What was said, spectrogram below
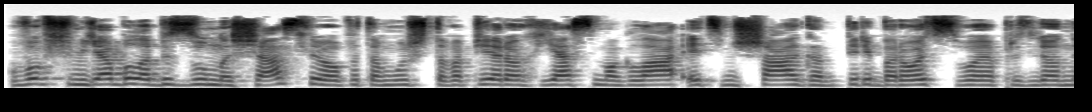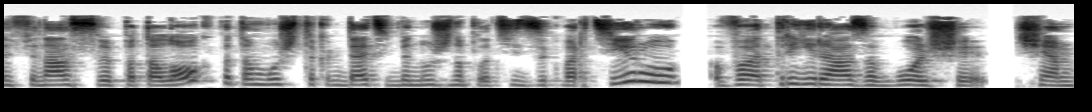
В общем, я была безумно счастлива, потому что, во-первых, я смогла этим шагом перебороть свой определенный финансовый потолок, потому что, когда тебе нужно платить за квартиру в три раза больше, чем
